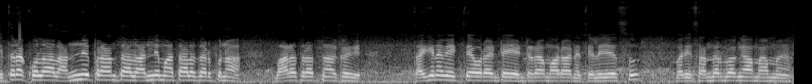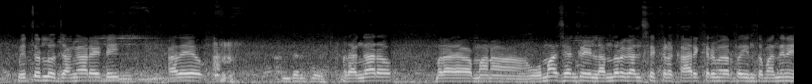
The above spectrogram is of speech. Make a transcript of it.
ఇతర కులాలు అన్ని ప్రాంతాలు అన్ని మతాల తరపున భారతరత్నకు తగిన వ్యక్తి ఎవరంటే ఎన్టీ రామారావు అని తెలియజేస్తూ మరి సందర్భంగా మేము మిత్రులు జంగారెడ్డి అదే రంగారావు మరి మన ఉమాశంకర్ వీళ్ళందరూ కలిసి ఇక్కడ కార్యక్రమం ఏర్పడి ఇంతమందిని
